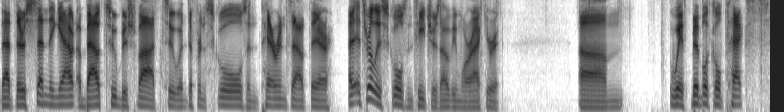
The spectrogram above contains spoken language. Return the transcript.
that they're sending out about Tu B'Shvat to uh, different schools and parents out there. Uh, It's really schools and teachers. That would be more accurate. Um, with biblical texts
